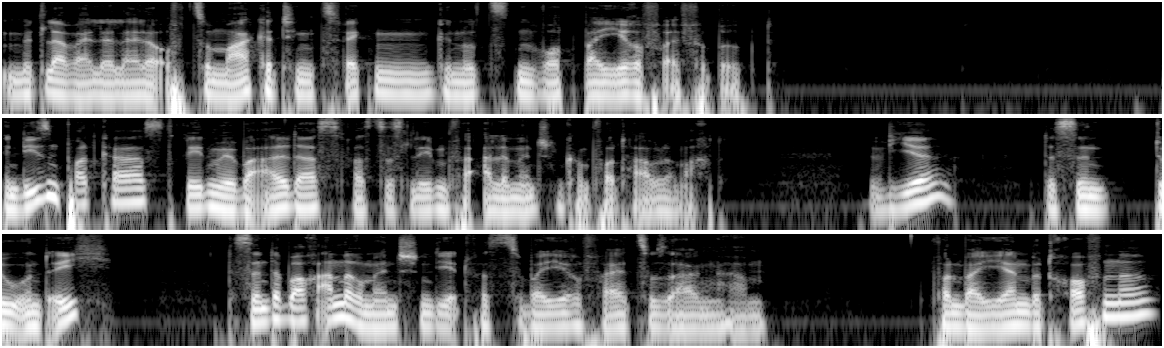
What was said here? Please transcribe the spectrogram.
mittlerweile leider oft zu Marketingzwecken genutzten Wort barrierefrei verbirgt. In diesem Podcast reden wir über all das, was das Leben für alle Menschen komfortabler macht. Wir, das sind du und ich, das sind aber auch andere Menschen, die etwas zur Barrierefreiheit zu sagen haben. Von Barrieren Betroffene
